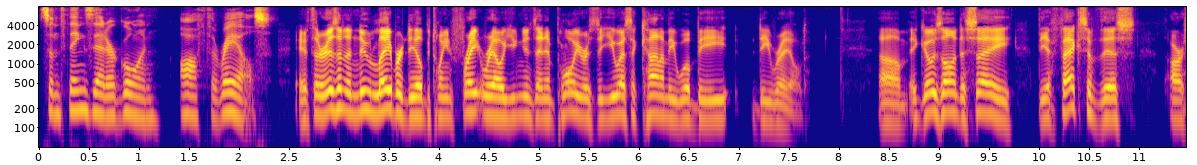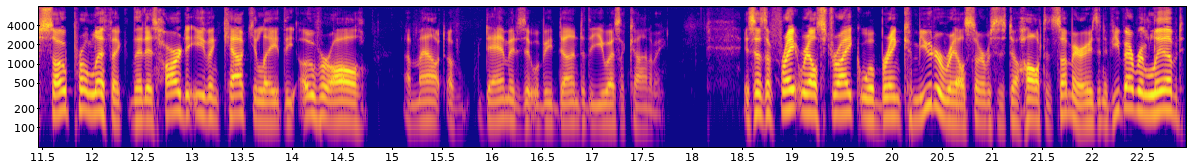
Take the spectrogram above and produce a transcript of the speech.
some things that are going off the rails. If there isn't a new labor deal between freight rail unions and employers, the U.S. economy will be derailed. Um, it goes on to say the effects of this are so prolific that it's hard to even calculate the overall amount of damage that will be done to the U.S. economy. It says a freight rail strike will bring commuter rail services to a halt in some areas. And if you've ever lived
